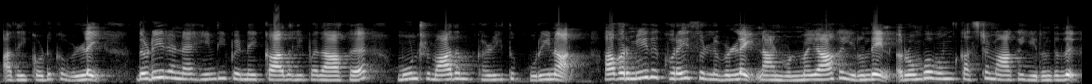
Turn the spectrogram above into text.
அதை கொடுக்கவில்லை. திடீரென ஹிந்தி பெண்ணை காதலிப்பதாக மூன்று மாதம் கழித்து கூறினார். அவர் மீது குறை சொல்லவில்லை. நான் உண்மையாக இருந்தேன். ரொம்பவும் கஷ்டமாக இருந்தது.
